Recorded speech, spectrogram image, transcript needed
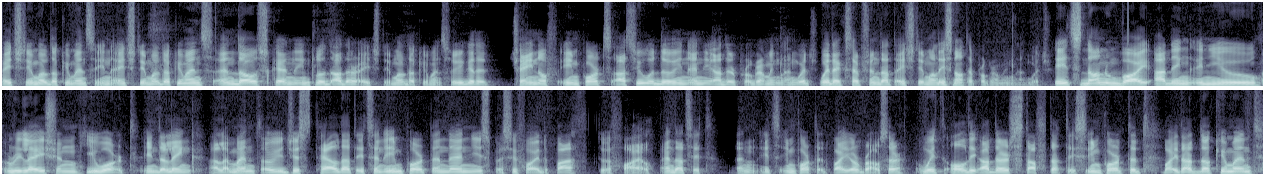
HTML documents in HTML documents and those can include other HTML documents. So you get a chain of imports as you would do in any other programming language, with the exception that HTML is not a programming language. It's done by adding a new relation keyword in the link element. So you just tell that it's an import and then you specify the path to a file and that's it and it's imported by your browser with all the other stuff that is imported by that document.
